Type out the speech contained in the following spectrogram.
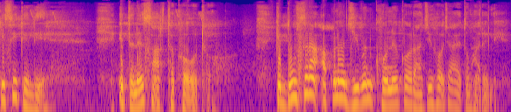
किसी के लिए इतने सार्थक हो उठो। कि दूसरा अपना जीवन खोने को राज़ी हो जाए तुम्हारे लिए।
